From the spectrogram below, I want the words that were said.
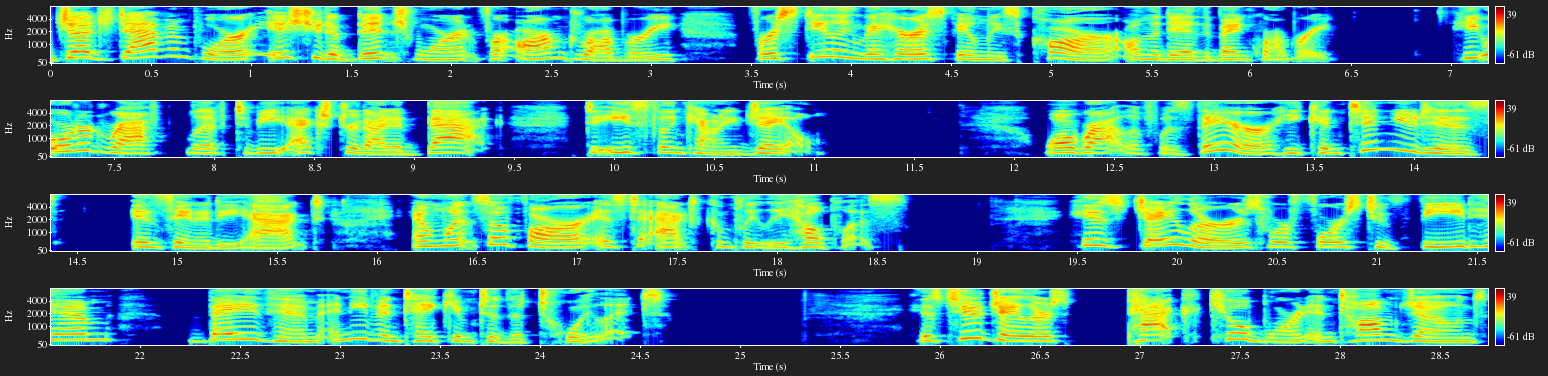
Judge Davenport issued a bench warrant for armed robbery for stealing the Harris family's car on the day of the bank robbery. He ordered Ratliff to be extradited back to Eastland County Jail. While Ratliff was there, he continued his insanity act and went so far as to act completely helpless. His jailers were forced to feed him, bathe him, and even take him to the toilet. His two jailers, Pack Kilborn and Tom Jones,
